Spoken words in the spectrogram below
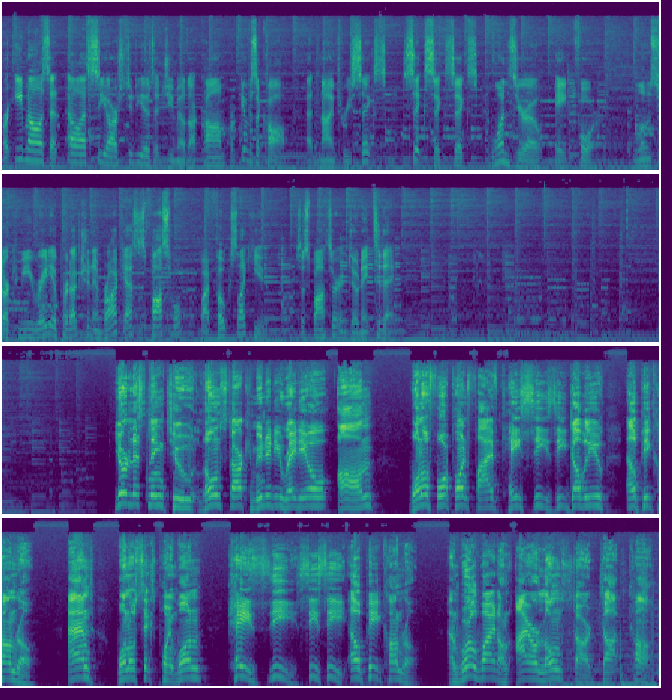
or email us at lscrstudios at gmail.com or give us a call at 936 666 1084. Lone Star Community Radio production and broadcast is possible by folks like you. So sponsor and donate today. You're listening to Lone Star Community Radio on 104.5 KCZW LP Conroe and 106.1 KZCC LP Conroe and worldwide on irlonestar.com.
